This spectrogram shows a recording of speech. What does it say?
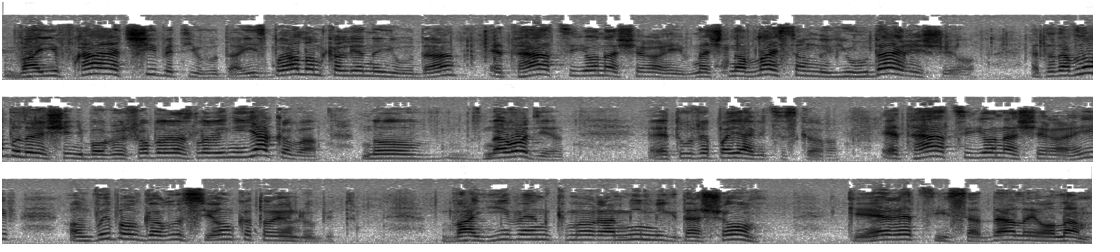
Ваевха отшивет Иуда. Избрал он колено Иуда. Это Циона Шираив. Значит, на власть он Иуда решил. Это давно было решение Бога, что благословение Якова, но в народе это уже появится скоро. Это Циона Ширагив, он выбрал гору Сион, которую он любит. Ваивен кморамим мигдашо, керец и садале олам.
